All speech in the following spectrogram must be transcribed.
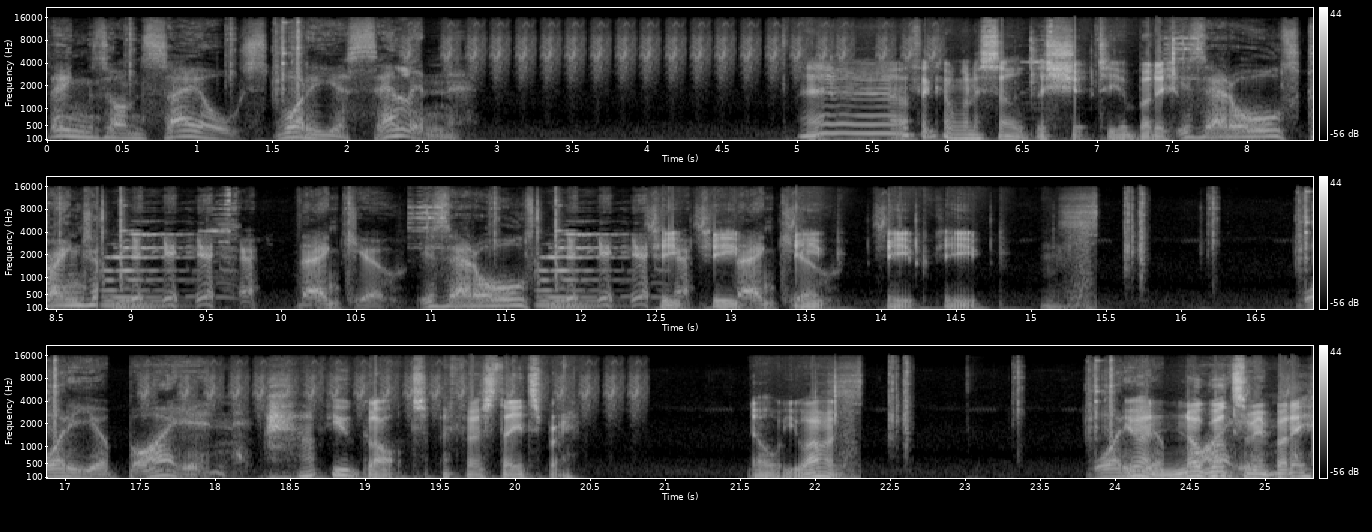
things on sale. What are you selling? Uh, I think I'm going to sell this shit to you, buddy. Is that all, stranger? Thank you. Is that all? Keep, keep, Thank keep, you. keep, keep. What are you buying? Have you got a first aid spray? No, you haven't. What You are are you no good to me, buddy.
